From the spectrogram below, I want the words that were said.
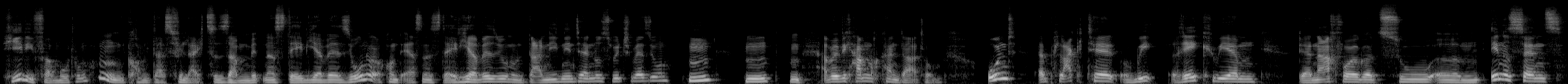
Hier die Vermutung, hm, kommt das vielleicht zusammen mit einer Stadia-Version oder kommt erst eine Stadia-Version und dann die Nintendo Switch-Version? Hm, hm, hm. Aber wir haben noch kein Datum. Und A Plague Tale Re Requiem, der Nachfolger zu ähm, Innocence,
